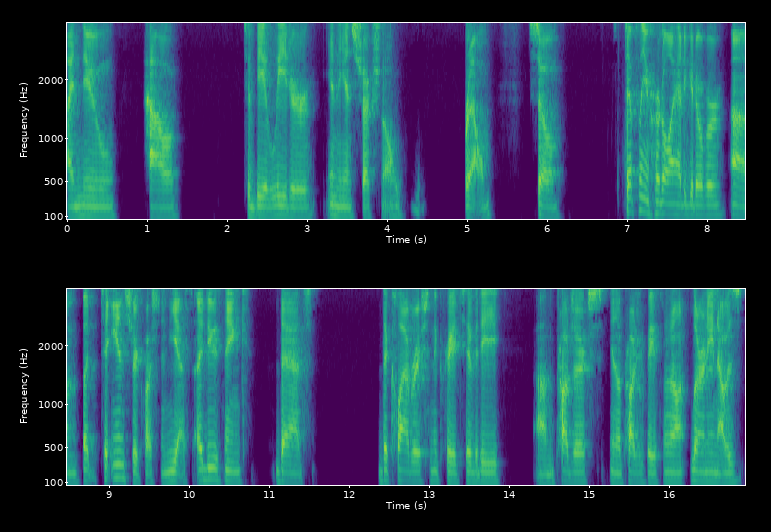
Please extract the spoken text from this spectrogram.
I knew how to be a leader in the instructional realm. So definitely a hurdle I had to get over. Um, but to answer your question, yes, I do think that the collaboration, the creativity, um, projects, you know, project-based learning, I was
